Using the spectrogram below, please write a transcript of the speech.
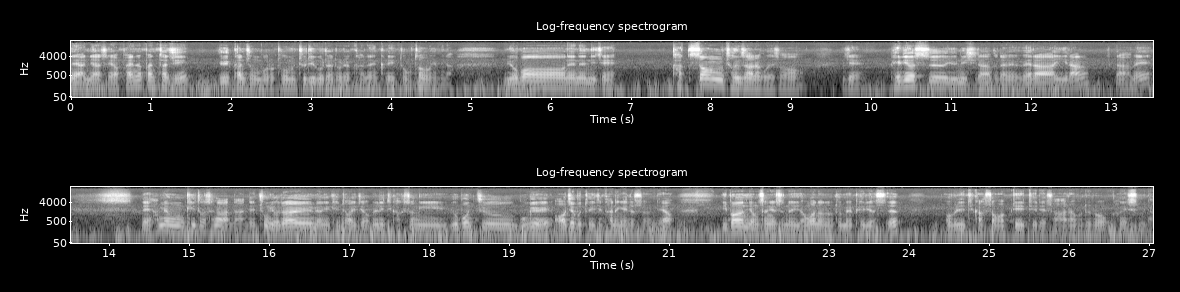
네, 안녕하세요. 파이널 판타지 유익한 정보로 도움을 드리고자 노력하는 크리에이터 홍터모입니다. 요번에는 이제 각성 전사라고 해서 이제 베리어스 유닛이랑 그다음에 웨라이랑 그다음에 네, 한 명 캐릭터가 생각 안 나는데 총 8명의 캐릭터가 이제 어빌리티 각성이 요번 주 목요일 어제부터 이제 가능해졌었는데요. 이번 영상에서는 영원한 어둠의 베리어스 어빌리티 각성 업데이트에 대해서 알아보도록 하겠습니다.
